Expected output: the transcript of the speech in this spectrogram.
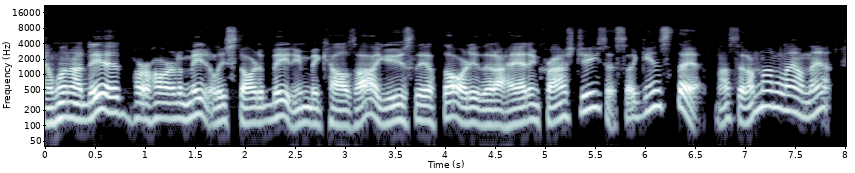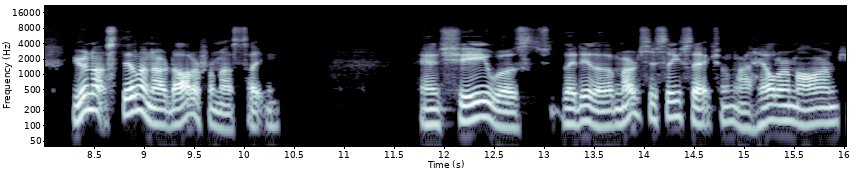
And when I did, her heart immediately started beating because I used the authority that I had in Christ Jesus against that. And I said, I'm not allowing that. You're not stealing our daughter from us, Satan and she was they did an emergency c-section i held her in my arms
